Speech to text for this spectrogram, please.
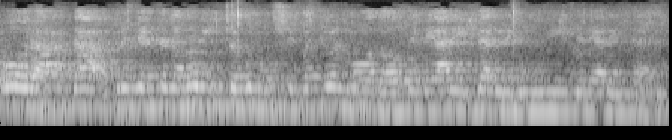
ora da presidente della provincia conosce in particolar modo delle aree interne, dei comuni delle aree interne.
